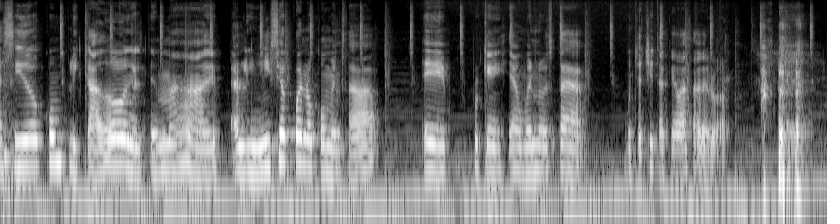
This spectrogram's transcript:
ha sido complicado en el tema de- al inicio cuando comenzaba, eh, porque me decían, bueno, esta muchachita que vas a ver.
